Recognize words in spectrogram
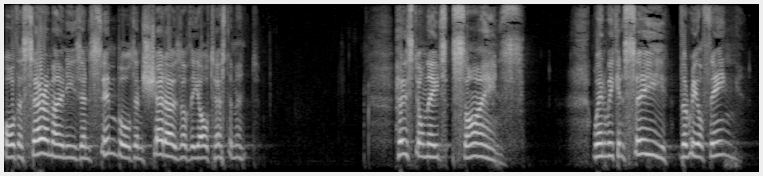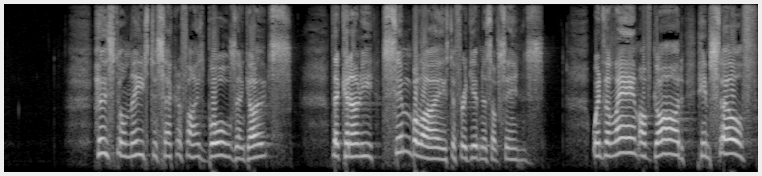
all the ceremonies and symbols and shadows of the Old Testament. Who still needs signs when we can see the real thing? Who still needs to sacrifice bulls and goats that can only symbolize the forgiveness of sins? When the Lamb of God Himself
